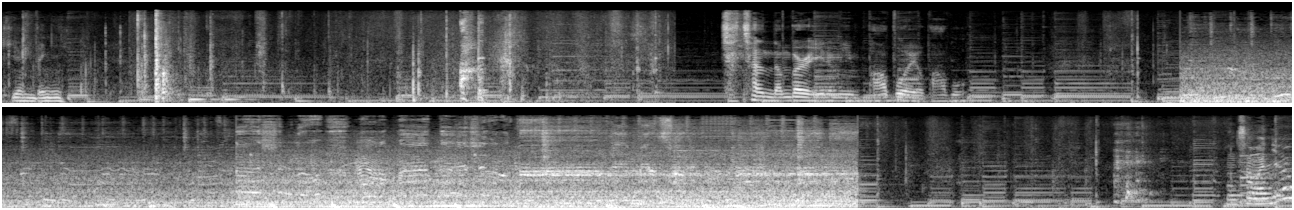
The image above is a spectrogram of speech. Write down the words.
귀염둥이. 추천 넘버 이름이 바보예요 바보. 홍삼 안녕.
